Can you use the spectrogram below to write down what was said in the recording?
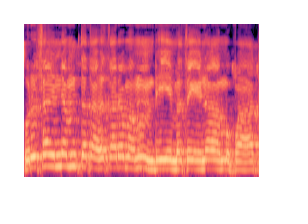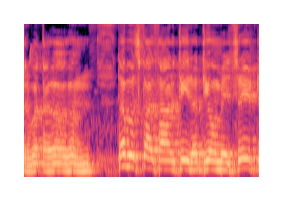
पुरुषैन्यम ततः सर्व भीमसेन मुपात्रवत तब उसका सारथी रथियों में श्रेष्ठ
